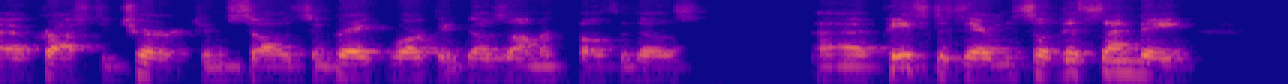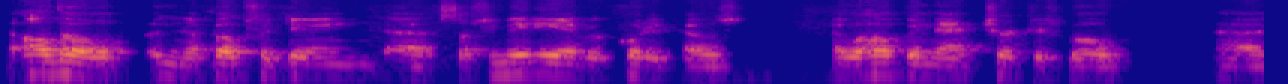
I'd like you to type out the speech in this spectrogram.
uh, across the church. And so it's a great work that goes on with both of those uh, pieces there. And so this Sunday, although you know folks are doing uh, social media, recorded posts, uh, we're hoping that churches will uh,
